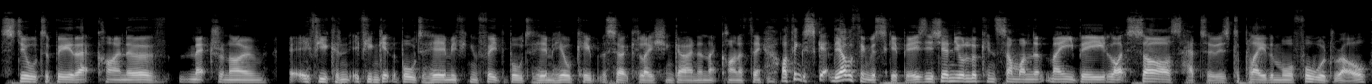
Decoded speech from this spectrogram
still to be that kind of metronome. If you can if you can get the ball to him, if you can feed the ball to him, he'll keep the circulation going and that kind of thing. I think Skipp, the other thing with Skipp is is then you're looking someone that maybe like Sarr's had to is to play the more forward role,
